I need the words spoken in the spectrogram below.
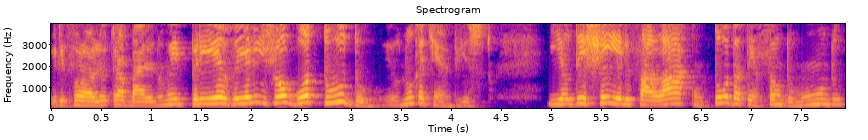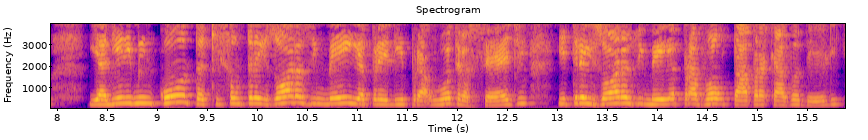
Ele falou: Olha, eu trabalho numa empresa e ele jogou tudo. Eu nunca tinha visto. E eu deixei ele falar com toda a atenção do mundo. E ali ele me conta que são três horas e meia para ele ir para outra sede e três horas e meia para voltar para casa dele,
